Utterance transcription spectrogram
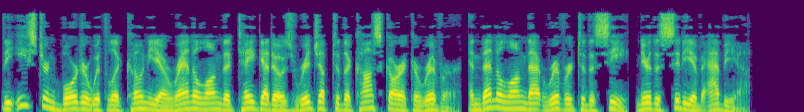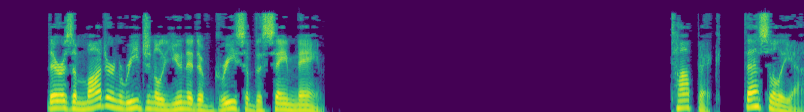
The eastern border with Laconia ran along the Taygetos ridge up to the Koskarica River, and then along that river to the sea, near the city of Abia. There is a modern regional unit of Greece of the same name. Thessalia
